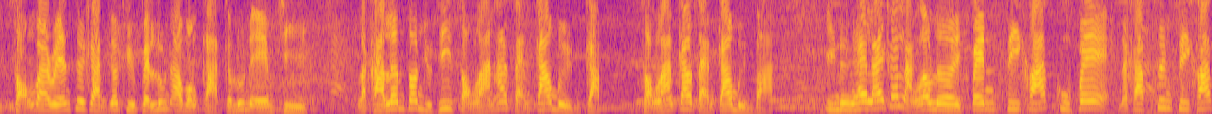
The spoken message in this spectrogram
2 variant ด้วยกันก็คือเป็นรุ่น a v a n g a r d กับรุ่น AMG ราคาเริ่มต้นอยู่ที่ 2 5 9 0 0 0 0 กับ 2 9 9 0 0 0บาท อีกหนึ่งไฮไลท์ก็หลังเราเลยเป็น C Class Coupe นะครับ ซึ่ง C Class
